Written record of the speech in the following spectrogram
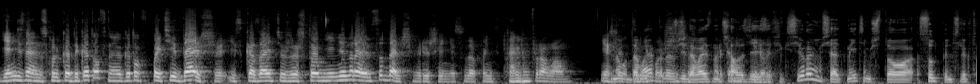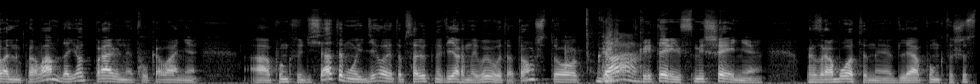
Я не знаю, насколько ты готов, но я готов пойти дальше и сказать уже, что мне не нравится дальше в решении суда по интеллектуальным правам. Если ну, давай, подожди, давай сначала здесь зафиксируемся, отметим, что суд по интеллектуальным правам дает правильное толкование а, пункту 10 и делает абсолютно верный вывод о том, что да. критерии смешения разработанные для пункта 6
